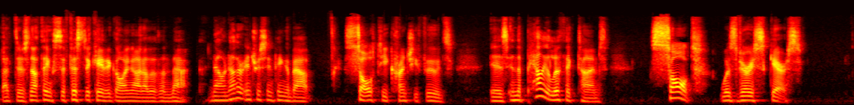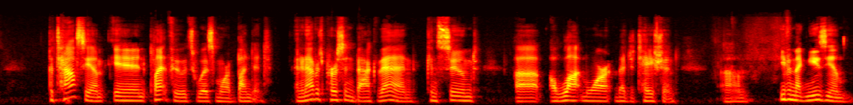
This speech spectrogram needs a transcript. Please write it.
But there's nothing sophisticated going on other than that. Now, another interesting thing about salty, crunchy foods is in the Paleolithic times, salt was very scarce. Potassium in plant foods was more abundant. And an average person back then consumed uh, a lot more vegetation. Um, even magnesium,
